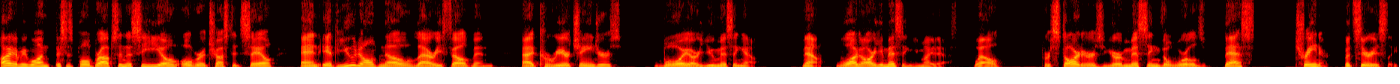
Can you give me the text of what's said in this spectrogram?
Hi, everyone. This is Paul Brobson, the CEO over at Trusted Sale. And if you don't know Larry Feldman at Career Changers, boy, are you missing out. Now, what are you missing, you might ask? Well, for starters, you're missing the world's best trainer. But seriously,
